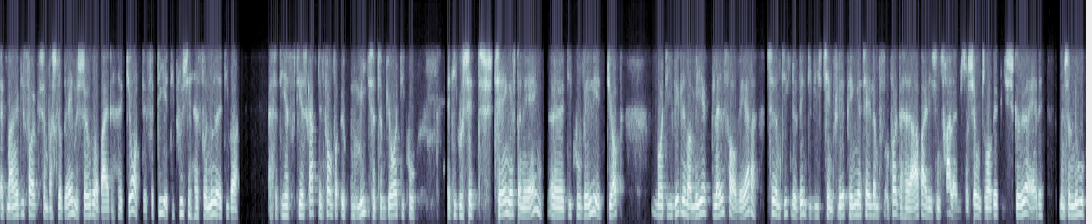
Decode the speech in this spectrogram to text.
at mange af de folk, som var sluppet af med søvdearbejde, havde gjort det, fordi at de pludselig havde fundet ud af, at de var, altså de havde, de havde skabt en form for økonomi, som gjorde, at de kunne, at de kunne sætte tæring efter næring. Øh, de kunne vælge et job, hvor de virkelig var mere glade for at være der, selvom de ikke nødvendigvis tjente flere penge. Jeg talte om folk, der havde arbejdet i centraladministration, som var ved at blive skøre af det, men som nu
